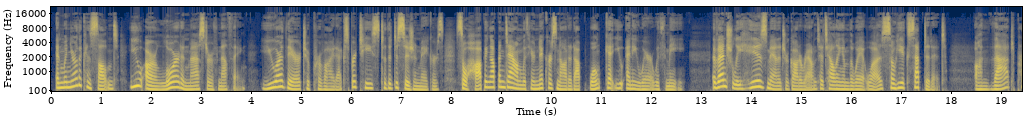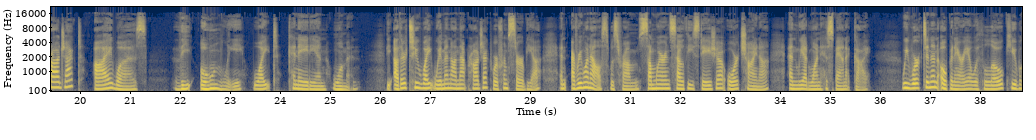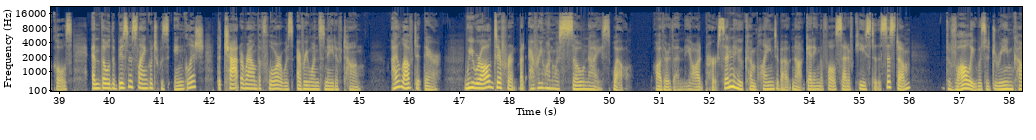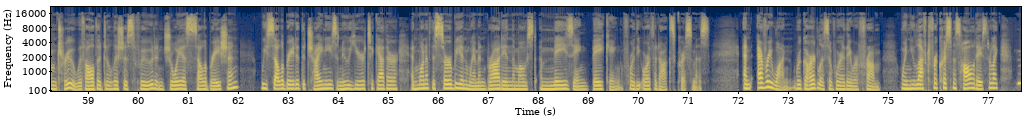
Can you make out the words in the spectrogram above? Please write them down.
And when you're the consultant, you are lord and master of nothing. You are there to provide expertise to the decision makers, so hopping up and down with your knickers knotted up won't get you anywhere with me. Eventually, his manager got around to telling him the way it was, so he accepted it. On that project, I was the only white Canadian woman. The other two white women on that project were from Serbia, and everyone else was from somewhere in Southeast Asia or China, and we had one Hispanic guy. We worked in an open area with low cubicles, and though the business language was English, the chat around the floor was everyone's native tongue. I loved it there. We were all different, but everyone was so nice. Well, other than the odd person who complained about not getting the full set of keys to the system. Diwali was a dream come true with all the delicious food and joyous celebration. We celebrated the Chinese New Year together, and one of the Serbian women brought in the most amazing baking for the Orthodox Christmas. And everyone, regardless of where they were from, when you left for Christmas holidays, they're like,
